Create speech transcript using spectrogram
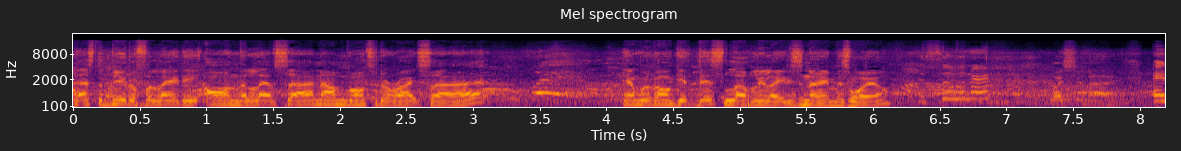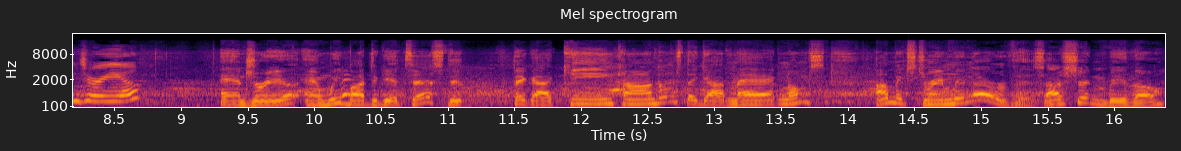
That's the beautiful lady on the left side. Now I'm going to the right side. And we're going to get this lovely lady's name as well. Sooner. What's your name? Andrea. Andrea. And we about to get tested. They got King condoms. They got Magnums. I'm extremely nervous. I shouldn't be, though.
